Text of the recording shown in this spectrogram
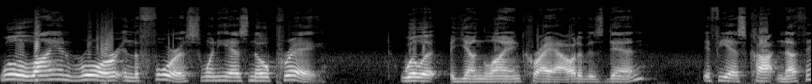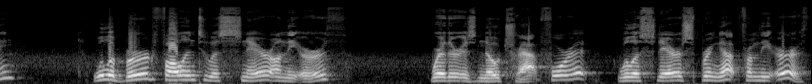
Will a lion roar in the forest when he has no prey? Will a, a young lion cry out of his den if he has caught nothing? Will a bird fall into a snare on the earth where there is no trap for it? Will a snare spring up from the earth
